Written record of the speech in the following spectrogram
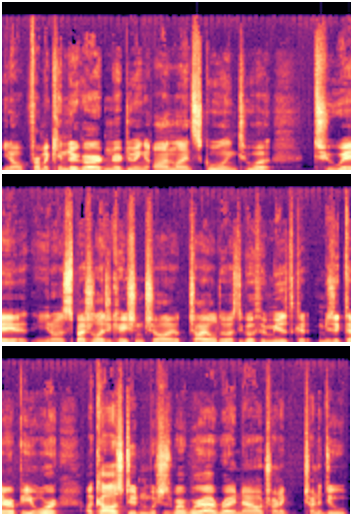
you know, from a kindergartner doing online schooling to a to a you know a special education child, child who has to go through music music therapy or a college student which is where we're at right now trying to trying to do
